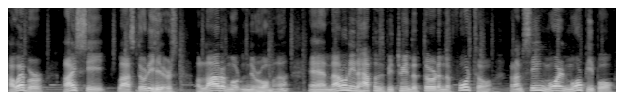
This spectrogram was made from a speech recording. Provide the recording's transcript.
However, I see last 30 years a lot of Morton neuroma, and not only it happens between the third and the fourth toe, but I'm seeing more and more people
